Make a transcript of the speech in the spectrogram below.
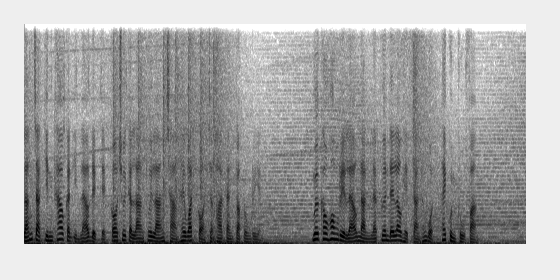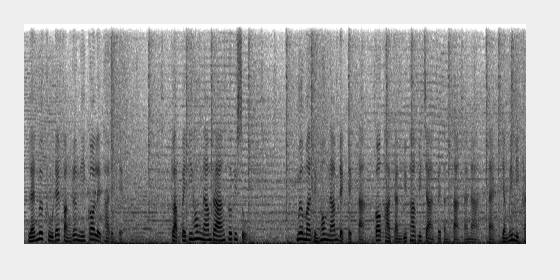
หลังจากกินข้าวกันอิ่มแล้วเด็กๆ ก็ช่วยกันล้างถ้วยล้างชามให้วัดก่อนจะพากันกลับโรงเรียน เมื่อเข้าห้องเรียนแล้วนันและเพื่อนได้เล่าเหตุการณ์ทั้งหมดให้คุณครูฟัง และเมื่อครูได้ฟังเรื่องนี้ก็เลยพาเด็กๆ กลับไปที่ห้องน้ำร้างเพื่อพิสูจน์ เมื่อมาถึงห้องน้ำเด็กๆต่าง ก็พากันวิพากษ์วิจารณ์ไปต่างๆ นานา แต่ยังไม่มีใคร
